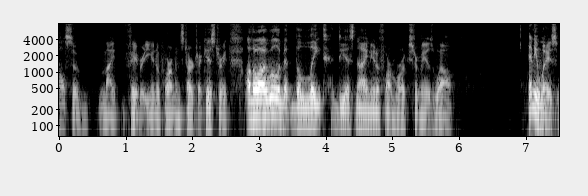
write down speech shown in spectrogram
Also, my favorite uniform in Star Trek history. Although I will admit the late DS9 uniform works for me as well. Anyways,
